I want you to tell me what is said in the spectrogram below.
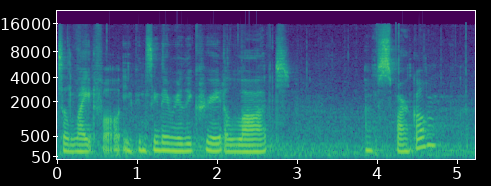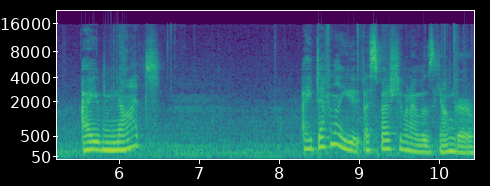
delightful. You can see they really create a lot of sparkle I'm not, I definitely, especially when I was younger,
